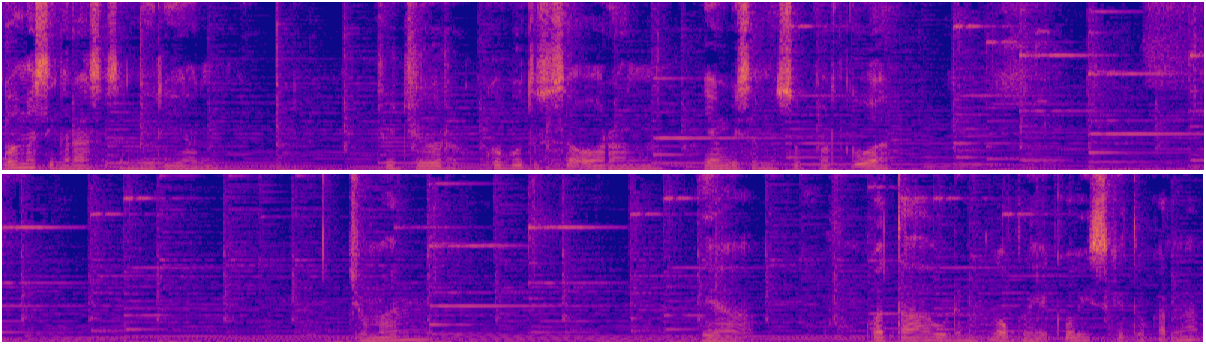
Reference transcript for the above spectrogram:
Gue masih ngerasa sendirian. Jujur gue butuh seseorang yang bisa mensupport gue cuman ya gue tahu dan gue gak boleh egois gitu karena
